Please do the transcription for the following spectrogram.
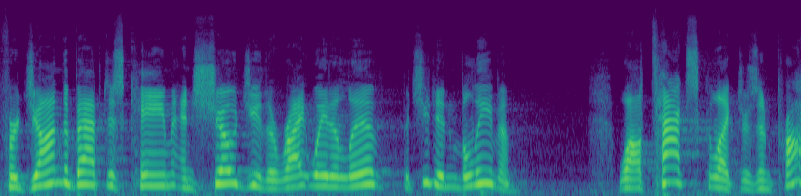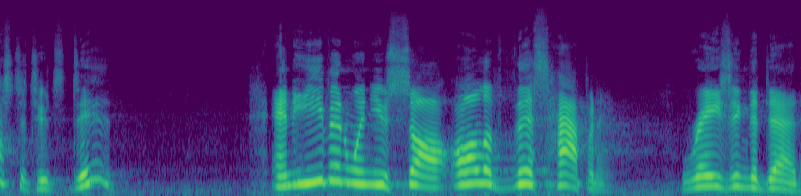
For John the Baptist came and showed you the right way to live, but you didn't believe him, while tax collectors and prostitutes did. And even when you saw all of this happening, raising the dead,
